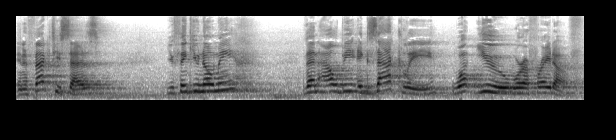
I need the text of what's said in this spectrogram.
In effect, he says, You think you know me? Then I'll be exactly what you were afraid of.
